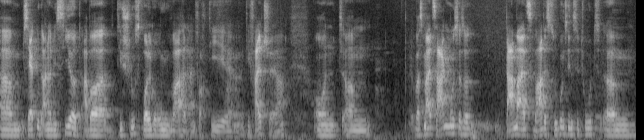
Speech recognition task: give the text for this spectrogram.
ähm, sehr gut analysiert, aber die Schlussfolgerung war halt einfach die, die falsche. Ja? Und ähm, was man jetzt sagen muss, also damals war das Zukunftsinstitut ähm,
